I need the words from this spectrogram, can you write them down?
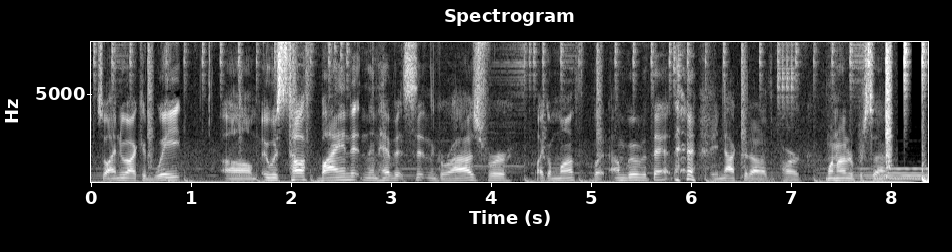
So I knew I could wait. Um, it was tough buying it and then have it sit in the garage for like a month, but I'm good with that. they knocked it out of the park, 100%.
